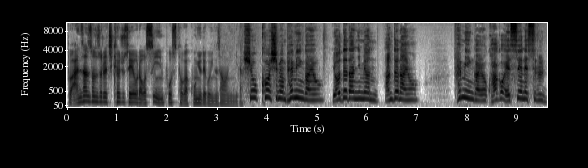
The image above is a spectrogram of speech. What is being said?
또 안산 선수를 지켜주세요라고 쓰인 포스터가 공유되고 있는 상황입니다. 쇼컷이면 페미인가요? 여대 다니면 안 되나요? 페미인가요? 과거 SNS를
